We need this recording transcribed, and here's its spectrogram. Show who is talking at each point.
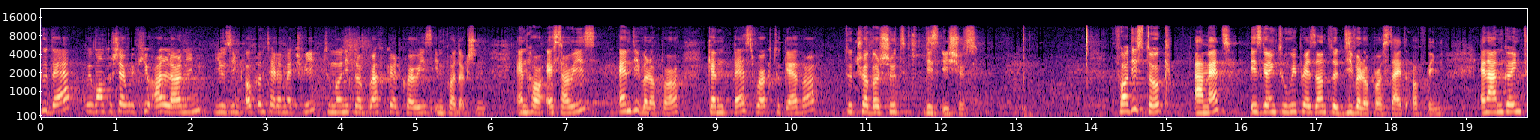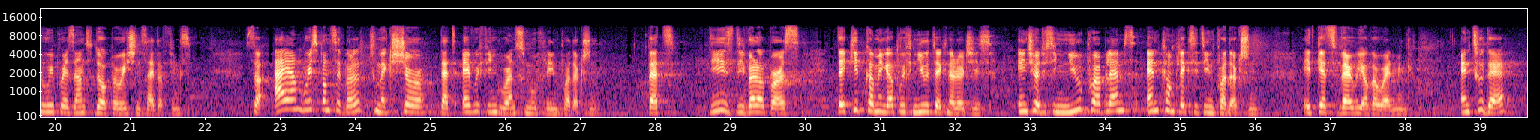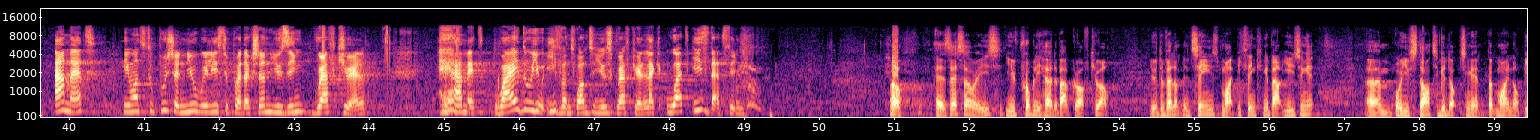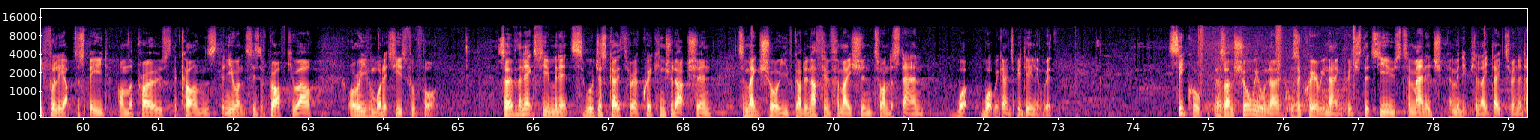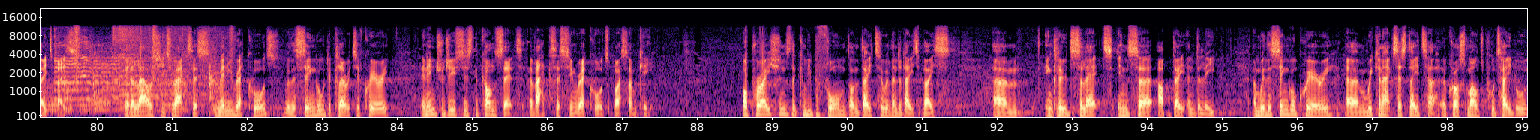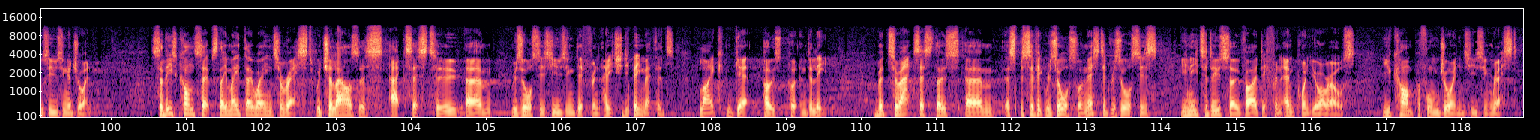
Speaker 1: Today, we want to share with you our learning using OpenTelemetry to monitor GraphQL queries in production and how SREs and developer can best work together to troubleshoot these issues. For this talk, Ahmet is going to represent the developer side of things, and I'm going to represent the operation side of things. So I am responsible to make sure that everything runs smoothly in production. But these developers, they keep coming up with new technologies, introducing new problems and complexity in production. It gets very overwhelming. And today, Ahmet, he wants to push a new release to production using GraphQL. Hey, Ahmet, why do you even want to use GraphQL? Like, what is that thing?
Speaker 2: Well, as SREs, you've probably heard about GraphQL. Your development teams might be thinking about using it, um, or you've started adopting it, but might not be fully up to speed on the pros, the cons, the nuances of GraphQL, or even what it's useful for. So over the next few minutes, we'll just go through a quick introduction to make sure you've got enough information to understand what, what we're going to be dealing with. SQL, as I'm sure we all know, is a query language that's used to manage and manipulate data in a database. It allows you to access many records with a single declarative query and introduces the concept of accessing records by some key. Operations that can be performed on data within a database um, include select, insert, update, and delete. And with a single query, um, we can access data across multiple tables using a join. So these concepts, they made their way into REST, which allows us access to um, resources using different HTTP methods, like get, post, put, and delete. But to access those um, a specific resource or nested resources, you need to do so via different endpoint URLs. You can't perform joins using REST.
